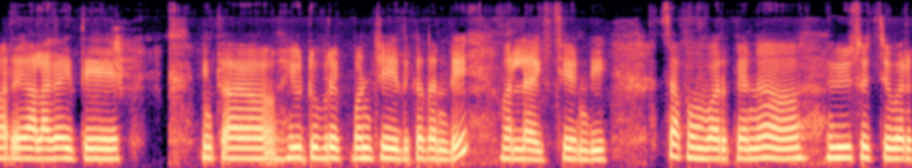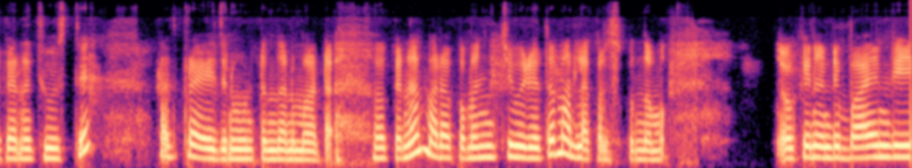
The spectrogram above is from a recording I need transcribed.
మరి అలాగైతే ఇంకా యూట్యూబ్ రికమెండ్ చేయదు కదండి. మరి లైక్ చేయండి. సగం వరకైనా వ్యూస్ వచ్చే వరకైనా చూస్తే అది ప్రయోజనం ఉంటుందన్నమాట. ఓకేనా? మరొక మంచి వీడియోతో మళ్ళీ కలుసుకుందాము. ఓకేనండి. బాయ్ అండి.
